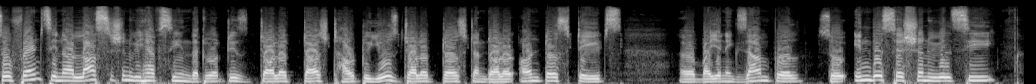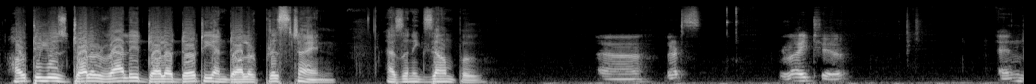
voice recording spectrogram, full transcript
so friends in our last session we have seen that what is dollar touched how to use dollar touched and dollar untouched states uh, by an example. So in this session we will see how to use dollar valid dollar dirty and dollar pristine as an example. Uh, let's write here. Ng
